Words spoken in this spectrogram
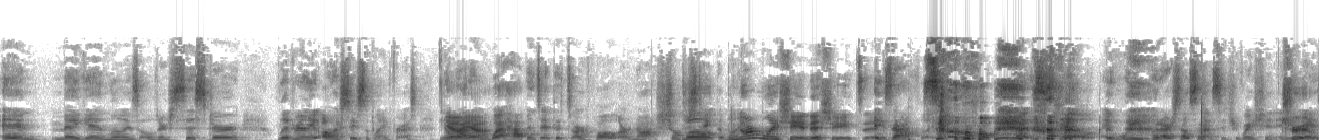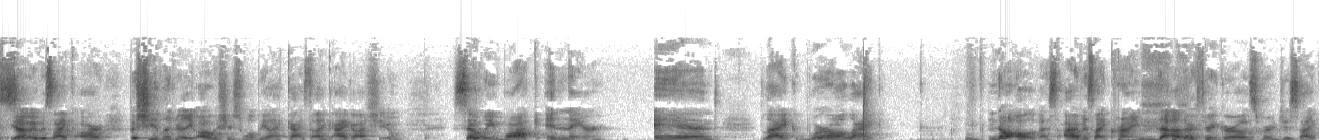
and Megan, Lily's older sister, literally always takes the blame for us. No Yeah, matter yeah. what happens, if it's our fault or not, she'll just Well, take the blame. normally she initiates it. exactly. So, but still, if we put ourselves in that situation anyway. True, So yeah. it was like our, but she literally always just will be like, guys, like I got you. So we walk in there, and like we're all like, not all of us. I was like crying. The other three girls were just like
